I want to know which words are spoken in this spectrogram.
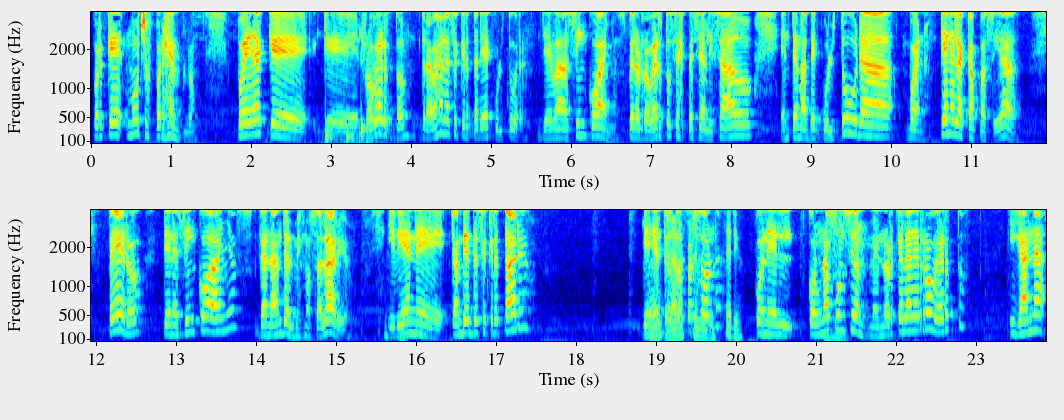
Porque muchos, por ejemplo, puede que, Roberto trabaja en la Secretaría de Cultura, lleva cinco años, pero Roberto se ha especializado en temas de cultura, bueno, tiene la capacidad, pero tiene cinco años ganando el mismo salario. Y viene, cambian de secretario, viene, entra otra persona con, el, con una función menor que la de Roberto y gana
